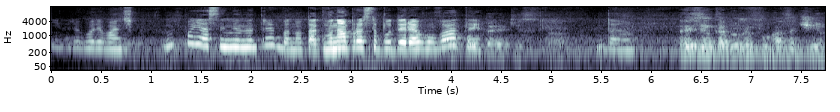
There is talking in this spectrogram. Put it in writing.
Ні, Григорій Іванович, ну, пояснення не треба, ну так, вона просто буде реагувати. Тут перекис. Да. Резинка дуже туга. Зачем?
